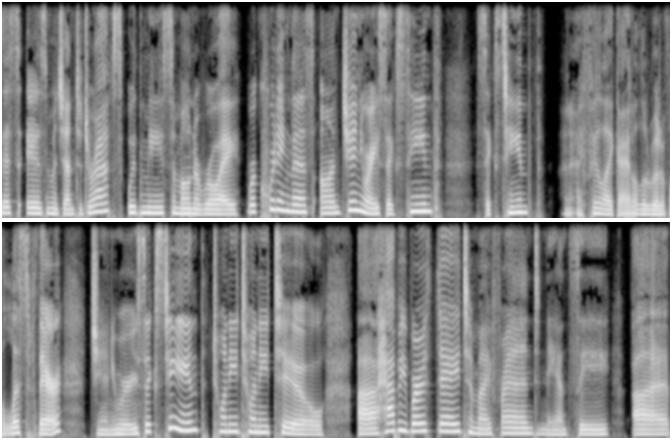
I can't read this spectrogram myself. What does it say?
this is Magenta Giraffes with me, Simona Roy, recording this on January 16th. 16th, and I feel like I had a little bit of a lisp there. January 16th, 2022. Uh, happy birthday to my friend Nancy. Uh,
